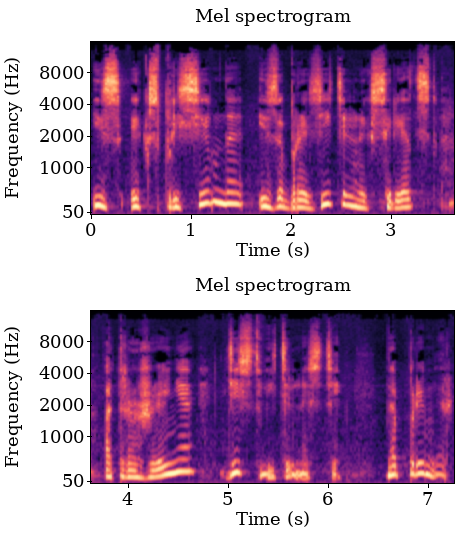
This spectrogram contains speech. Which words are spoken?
из экспрессивно-изобразительных средств отражения действительности. Например,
